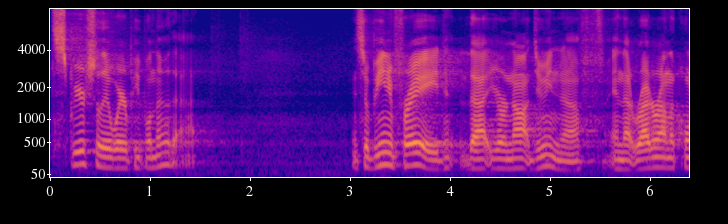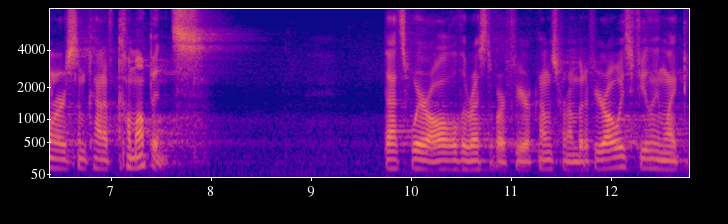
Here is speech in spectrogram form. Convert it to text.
spiritually aware people know that. And so being afraid that you're not doing enough and that right around the corner is some kind of comeuppance, that's where all the rest of our fear comes from. But if you're always feeling like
